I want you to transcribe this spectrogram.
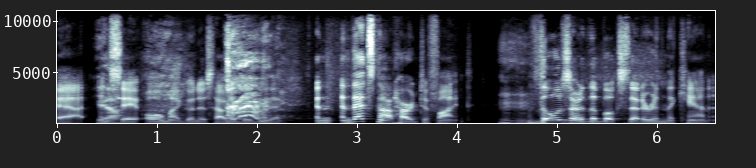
at and Yeah. say, "Oh my goodness, how did they do that?" And and that's not hard to find. Those are the books that are in the canon.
